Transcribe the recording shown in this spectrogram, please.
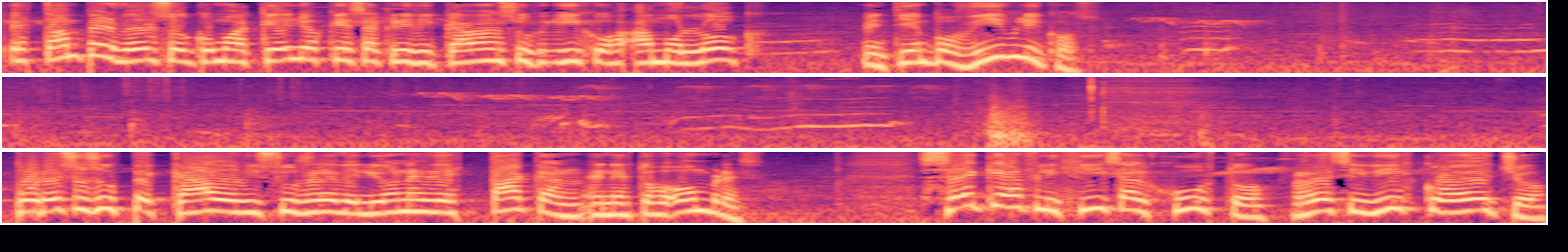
Es tan perverso como aquellos que sacrificaban sus hijos a Moloch en tiempos bíblicos. Por eso sus pecados y sus rebeliones destacan en estos hombres. Sé que afligís al justo, recibís cohecho,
